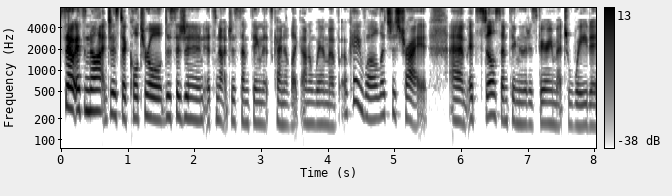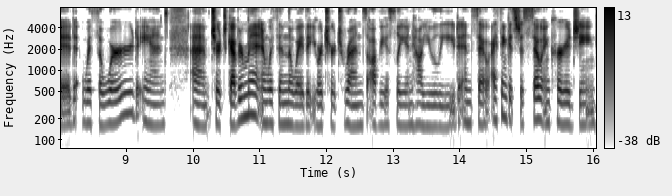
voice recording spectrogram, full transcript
so it's not just a cultural decision. It's not just something that's kind of like on a whim of, okay, well, let's just try it. Um, it's still something that is very much weighted with the word and um, church government and within the way that your church runs, obviously, and how you lead. And so I think it's just so encouraging,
